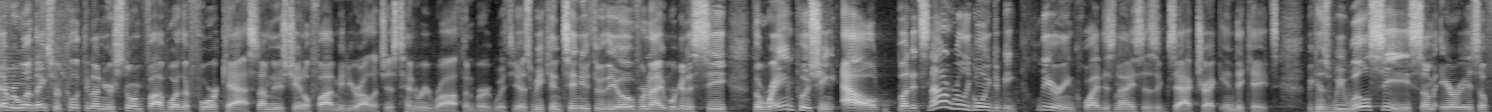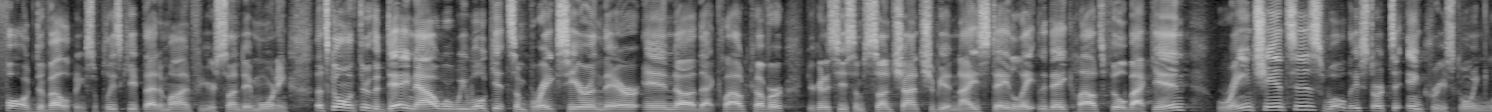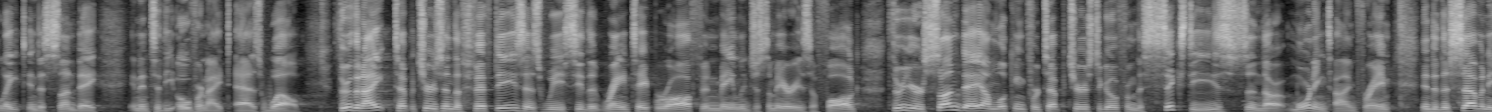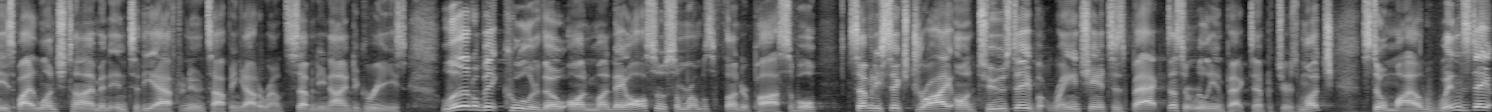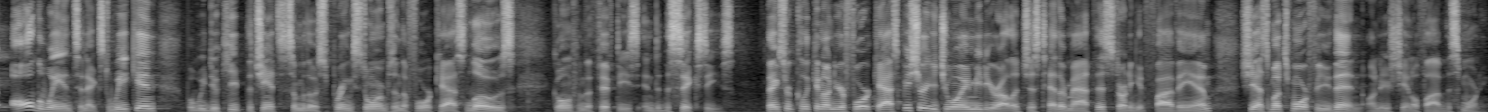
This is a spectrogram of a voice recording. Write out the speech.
Everyone, thanks for clicking on your Storm 5 weather forecast. I'm News Channel 5 meteorologist Henry Rothenberg with you. As we continue through the overnight, we're going to see the rain pushing out, but it's not really going to be clearing quite as nice as Exact Track indicates because we will see some areas of fog developing. So please keep that in mind for your Sunday morning. Let's go on through the day now where we will get some breaks here and there in uh, that cloud cover. You're going to see some sunshine. Should be a nice day. Late in the day, clouds fill back in. Rain chances, well, they start to increase going late into Sunday and into the overnight as well. Through the night, temperatures in the 50s as we see the rain taper off and mainly just some areas of fog. Through your Sunday, I'm looking for temperatures to go from the 60s in the morning time frame into the 70s by lunchtime and into the afternoon, topping out around 79 degrees. Little bit cooler though on Monday. Also some rumbles of thunder possible. 76 dry on Tuesday, but rain chances back. Doesn't really impact temperatures much. Still mild Wednesday all the way into next weekend, but we do keep the chance of some of those spring storms in the forecast lows going from the 50s into the 60s. Thanks for clicking on your forecast. Be sure you join meteorologist Heather Mathis starting at 5 a.m. She has much more for you then on News Channel 5 this morning.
